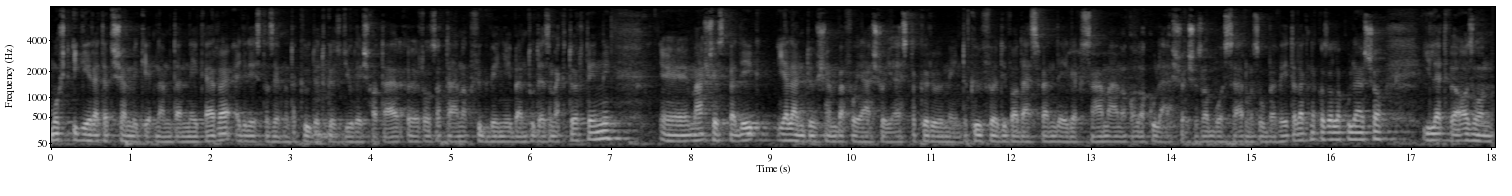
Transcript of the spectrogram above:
Most ígéretet semmiképp nem tennék erre, egyrészt azért, mert a küldött közgyűlés határozatának függvényében tud ez megtörténni, másrészt pedig jelentősen befolyásolja ezt a körülményt a külföldi vadász vendégek számának alakulása és az abból származó bevételeknek az alakulása, illetve azon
